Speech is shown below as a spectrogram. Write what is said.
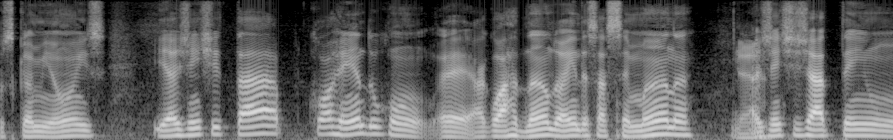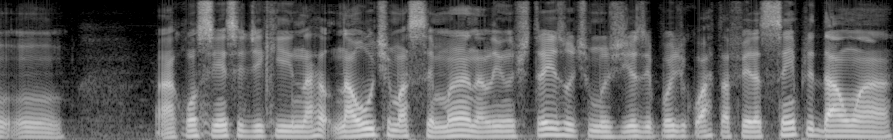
os caminhões. E a gente está correndo, com, é, aguardando ainda essa semana. É. A gente já tem um, um- a consciência de que na, na última semana, ali nos três últimos dias, depois de quarta-feira, sempre dá uma,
